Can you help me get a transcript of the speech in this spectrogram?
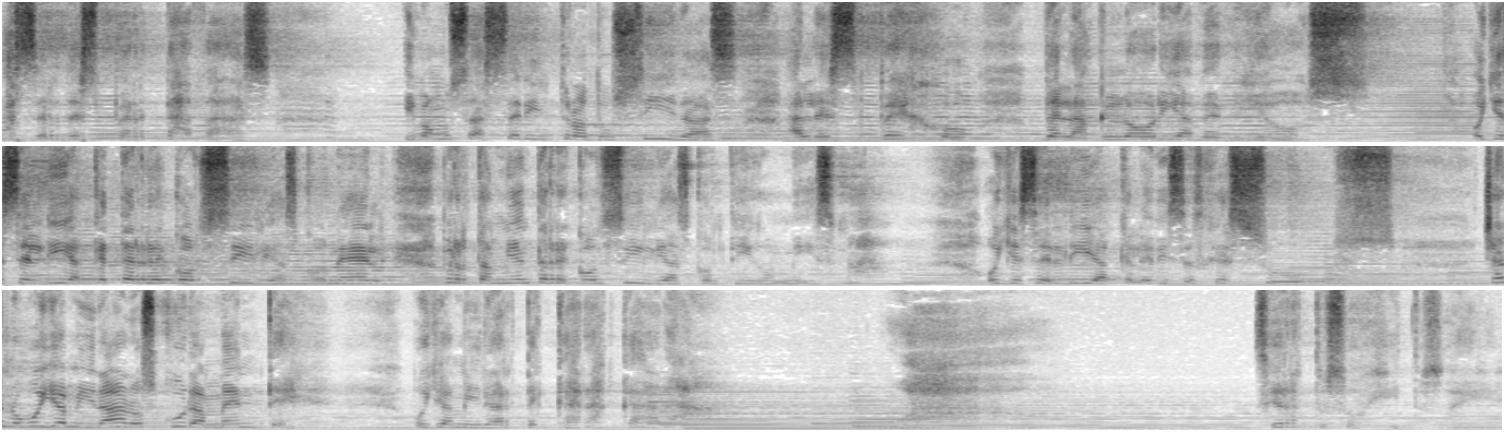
a ser despertadas y vamos a ser introducidas al espejo de la gloria de Dios. Hoy es el día que te reconcilias con Él, pero también te reconcilias contigo misma. Hoy es el día que le dices, Jesús, ya no voy a mirar oscuramente, voy a mirarte cara a cara. Wow. Cierra tus ojitos ahí.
